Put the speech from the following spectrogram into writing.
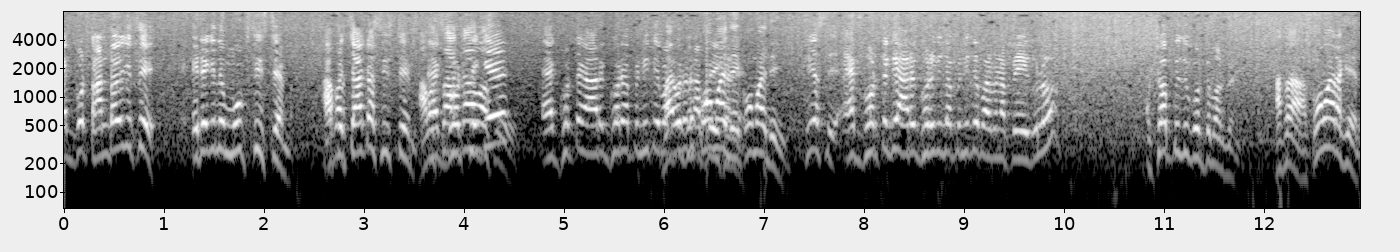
এক ঘর ঠান্ডা হয়ে গেছে এটা কিন্তু মুভ সিস্টেম। আবার চাকা সিস্টেম এক ঘর থেকে। এক ঘর থেকে আরেক ঘরে আপনি নিতে পারবেন কমাই দেয় কমাই দেয় ঠিক আছে এক ঘর থেকে আরেক ঘরে কিন্তু আপনি নিতে পারবেন আপনি এগুলো। সব কিছু করতে পারবেন। আচ্ছা কমায় রাখেন।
